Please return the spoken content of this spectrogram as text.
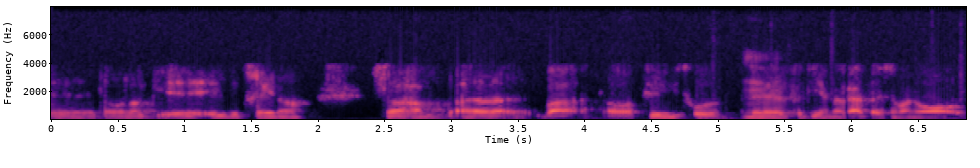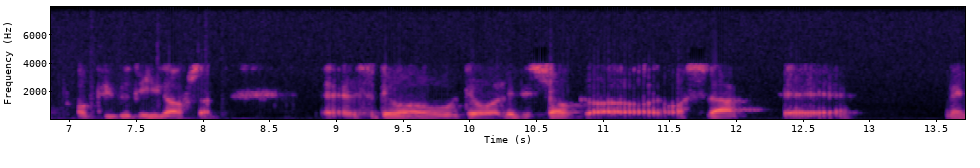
Øh, der var nok øh, 11 trænere, så ham, der var, der var fyringstråd, mm. øh, fordi han har ret der i så mange år og, og bygget det hele op. Så, øh, så det var jo det var lidt et chok og, og svært. Øh, men,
